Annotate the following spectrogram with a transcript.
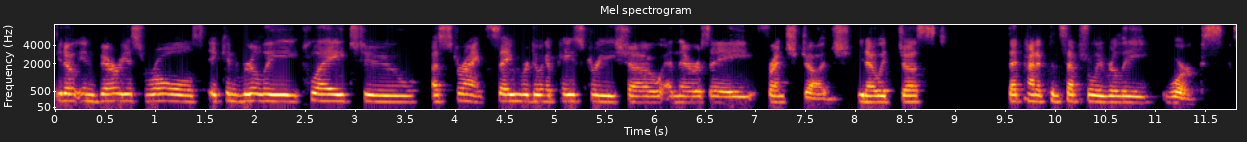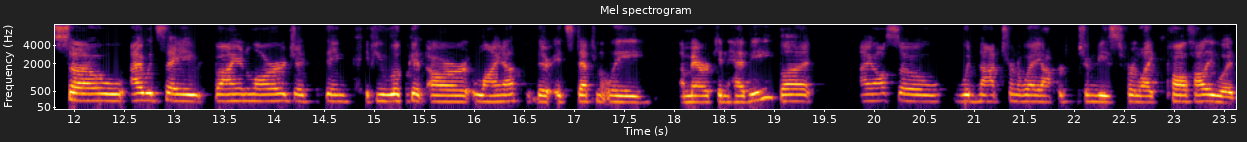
you know, in various roles, it can really play to a strength. Say we were doing a pastry show and there's a French judge, you know, it just, that kind of conceptually really works. So I would say by and large, I think if you look at our lineup, there it's definitely American heavy, but I also would not turn away opportunities for like Paul Hollywood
